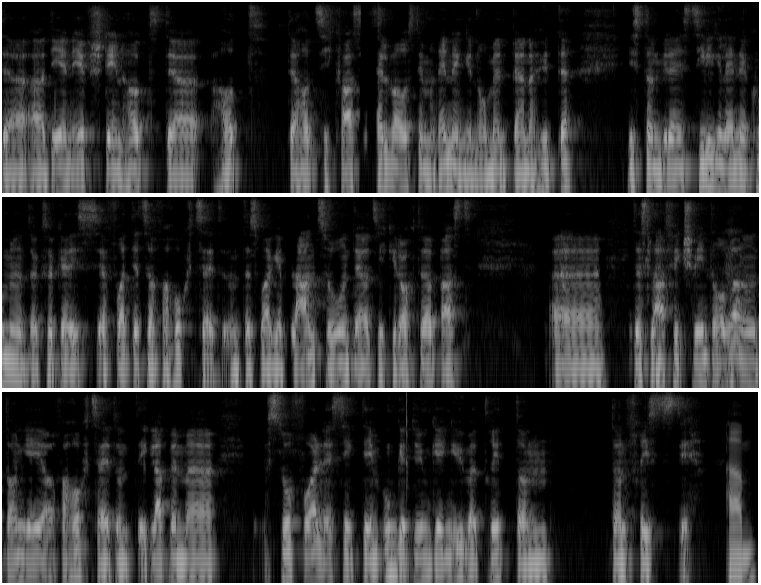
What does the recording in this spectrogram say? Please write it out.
der DNF stehen hat, der hat, der hat sich quasi selber aus dem Rennen genommen bei einer Hütte, ist dann wieder ins Zielgelände gekommen und hat gesagt, er, ist, er fährt jetzt auf eine Hochzeit. Und das war geplant so und der hat sich gedacht, ja, passt, äh, das laufe ich geschwind runter und dann gehe ich auf eine Hochzeit. Und ich glaube, wenn man so vorlässig dem Ungetüm gegenübertritt, dann, dann frisst es die. Ähm,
